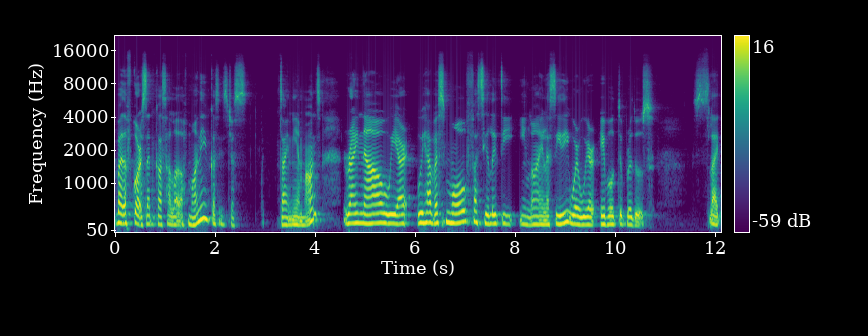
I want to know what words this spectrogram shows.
but of course that costs a lot of money because it's just tiny amounts. Right now we are we have a small facility in Long Island City where we are able to produce it's like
